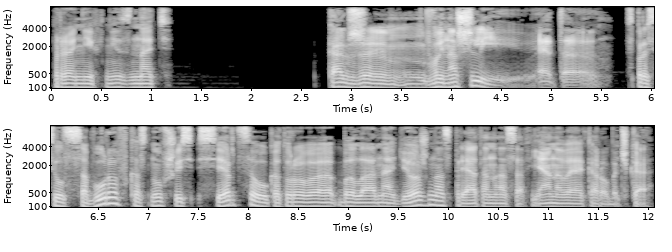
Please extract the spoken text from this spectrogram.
про них не знать. «Как же вы нашли это?» — спросил Сабуров, коснувшись сердца, у которого была надежно спрятана Софьяновая коробочка.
